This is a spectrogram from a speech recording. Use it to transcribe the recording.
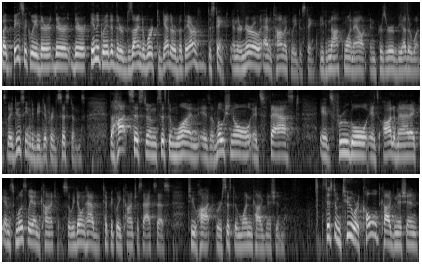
But basically, they're, they're, they're integrated, they're designed to work together, but they are distinct, and they're neuroanatomically distinct. You can knock one out and preserve the other one. So they do seem to be different systems. The hot system, system one, is emotional, it's fast, it's frugal, it's automatic, and it's mostly unconscious. So we don't have typically conscious access to hot or system one cognition. System two or cold cognition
